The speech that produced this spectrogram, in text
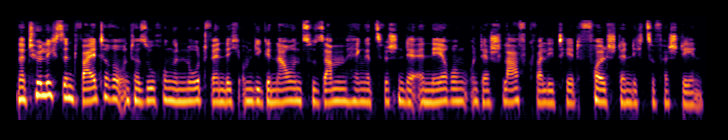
Natürlich sind weitere Untersuchungen notwendig, um die genauen Zusammenhänge zwischen der Ernährung und der Schlafqualität vollständig zu verstehen.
